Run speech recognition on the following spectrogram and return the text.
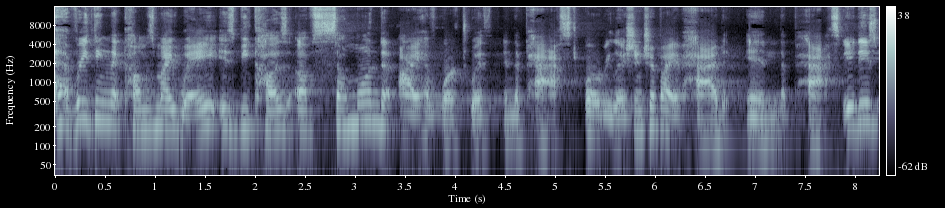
everything that comes my way is because of someone that I have worked with in the past or a relationship I have had in the past. It is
